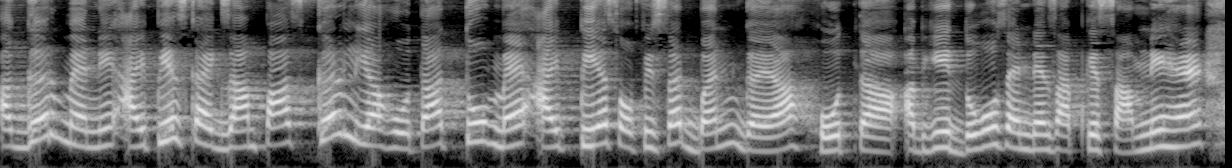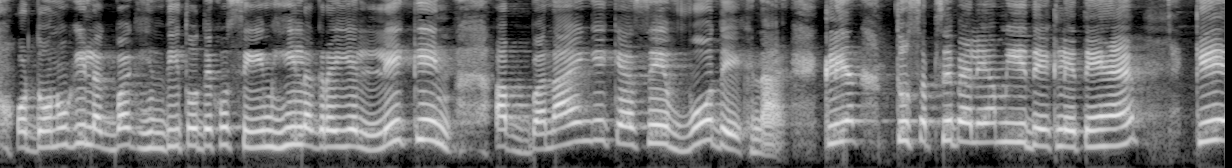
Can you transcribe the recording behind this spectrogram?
अगर मैंने आईपीएस का एग्ज़ाम पास कर लिया होता तो मैं आईपीएस ऑफिसर बन गया होता। अब ये दो सेंटेंस आपके सामने हैं, और दोनों की लगभग हिंदी तो देखो सेम ही लग रही है, लेकिन अब बनाएँगे कैसे, वो देखना है। क्लियर तो सबसे पहले हम ये देख लेते हैं कि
